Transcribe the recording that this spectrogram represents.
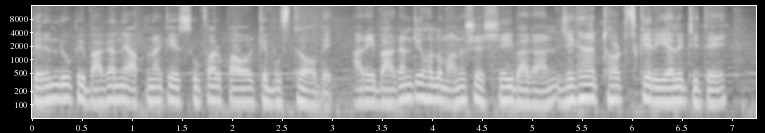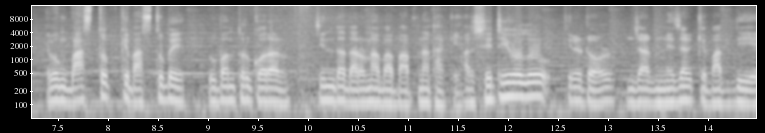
পেরেনরূপী বাগানে আপনাকে সুপার পাওয়ারকে বুঝতে হবে। আর এই বাগানটি হলো মানুষের সেই বাগান, যেখানে থটসকে রিয়ালিটিতে এবং বাস্তবকে বাস্তবে রূপান্তর করার চিন্তা ধারণা বা ভাবনা থাকে। আর সেটি হলো ক্রিয়েটর, যার নেজারকে বাদ দিয়ে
